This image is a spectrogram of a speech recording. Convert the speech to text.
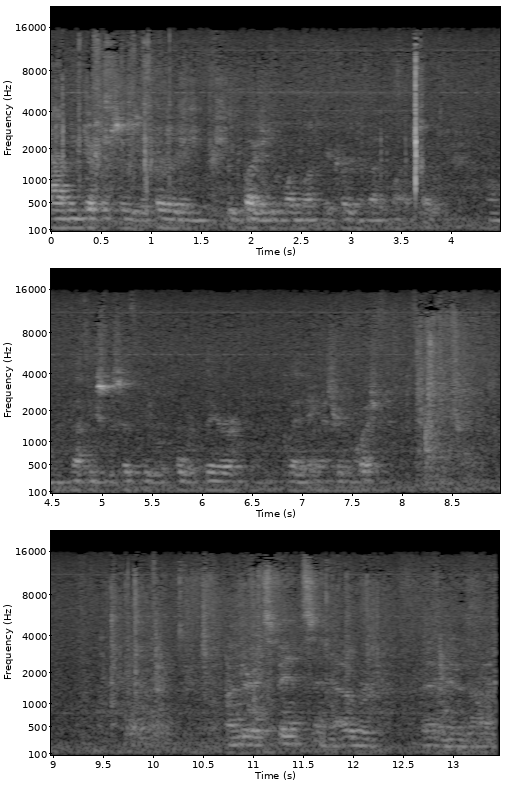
timing differences occurred in, we budgeted one month, they occurred in another month. So um, nothing specifically to report there. Glad to answer any questions. Under expense and over revenue is on it.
